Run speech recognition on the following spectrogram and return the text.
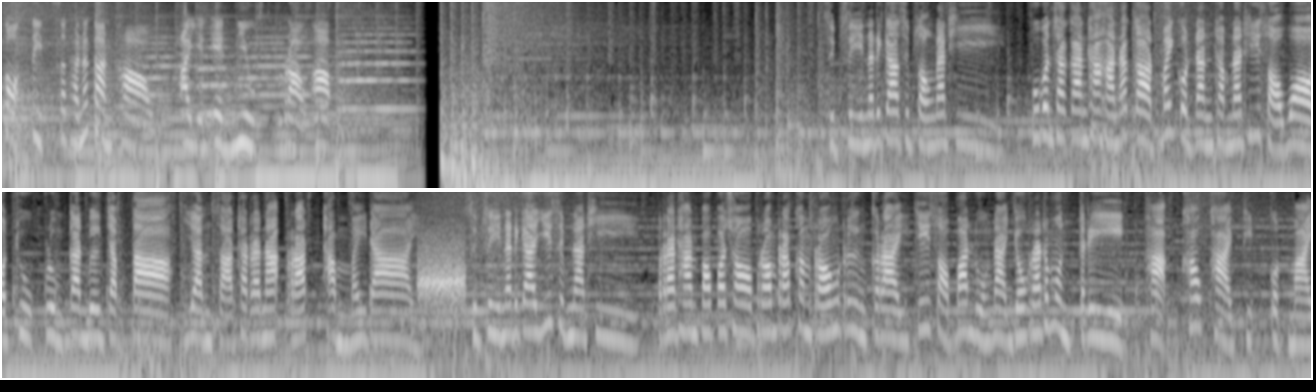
เกาะติดสถานการณ์ข่าว INN News Roundup 14นาฬิกา12 นาที ผู้บัญชาการทหารอากาศไม่กดดันทำหน้าที่สว ถูกกลุ่มการเมืองจับตา ยันสาธารณรัฐทำไม่ได้ 14นาฬิกา20 นาที ประธานปปช พร้อมรับคำร้องเรื่องไกรจี้สอบบ้านหลวงนายกรัฐมนตรีหากเข้าข่ายผิดกฎหมาย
